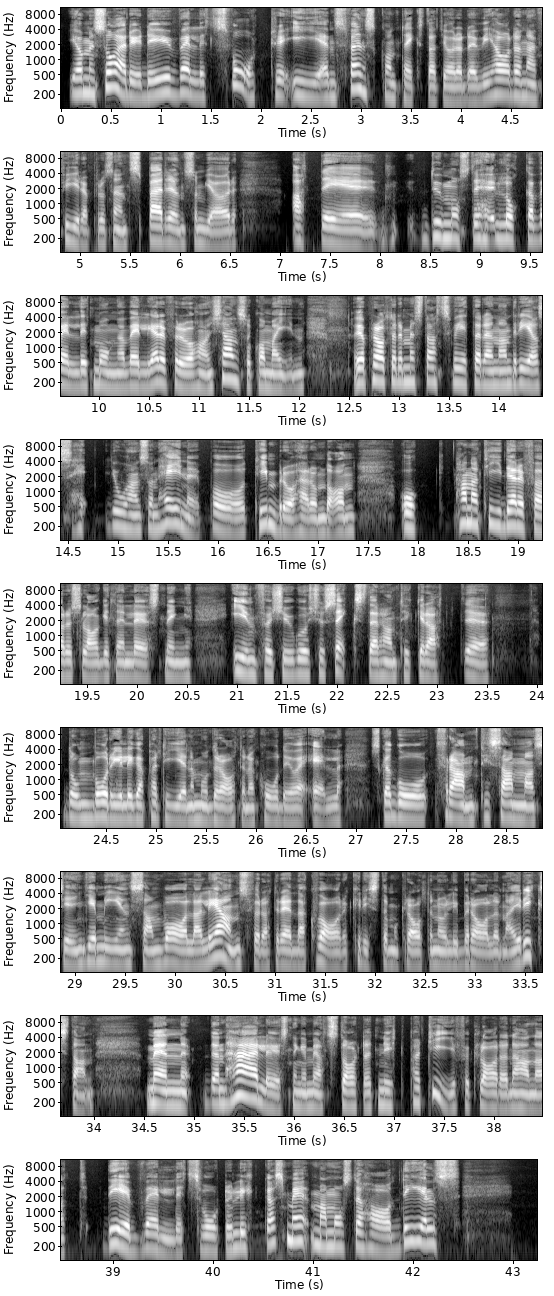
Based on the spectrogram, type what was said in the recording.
Ja men så är det ju. Det är ju väldigt svårt i en svensk kontext att göra det. Vi har den här 4% spärren som gör att det, du måste locka väldigt många väljare för att ha en chans att komma in. Och jag pratade med statsvetaren Andreas Johansson Heine på Timbro häromdagen. Och han har tidigare föreslagit en lösning inför 2026 där han tycker att eh, de borgerliga partierna, Moderaterna, KD och L, ska gå fram tillsammans i en gemensam valallians för att rädda kvar Kristdemokraterna och Liberalerna i riksdagen. Men den här lösningen med att starta ett nytt parti förklarade han att det är väldigt svårt att lyckas med. Man måste ha dels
